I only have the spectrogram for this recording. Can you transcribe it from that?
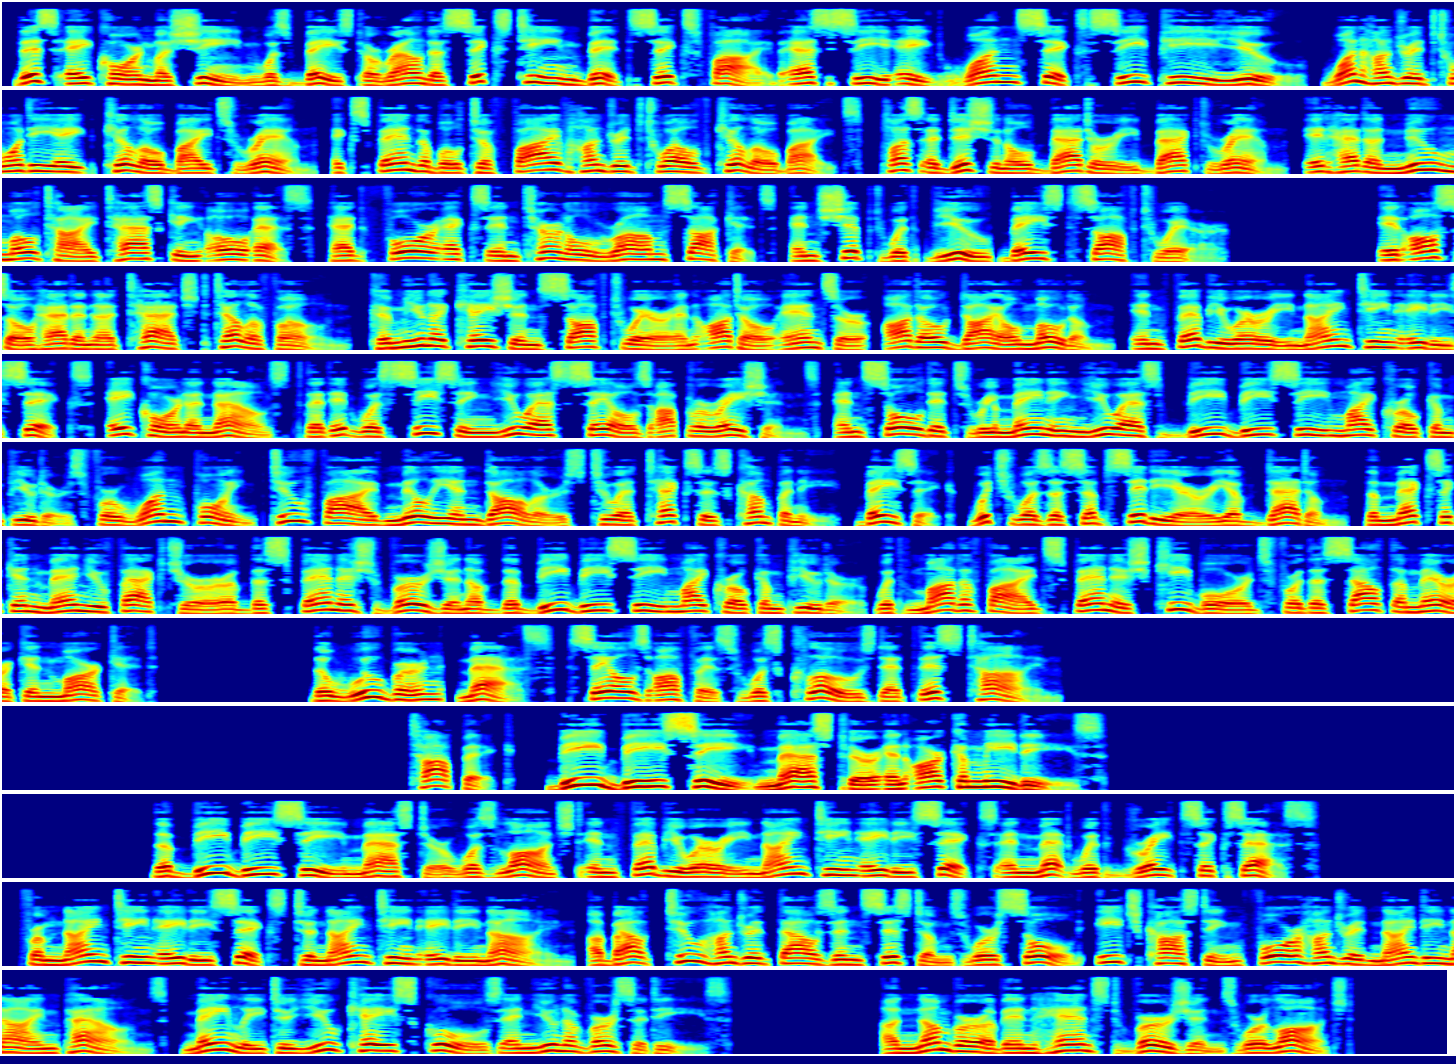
This Acorn machine was based around a 16-bit 65SC816 CPU, 128 kilobytes RAM, expandable to 512 kilobytes, plus additional battery-backed RAM. It had a new multi-tasking OS, had 4x internal ROM sockets, and shipped with View-based software. It also had an attached telephone, communications software and auto answer, auto dial modem. In February 1986, Acorn announced that it was ceasing U.S. sales operations, and sold its remaining U.S. BBC microcomputers for $1.25 million to a Texas company, Basic, which was a subsidiary of Datum, the Mexican manufacturer of the Spanish version the BBC microcomputer with modified Spanish keyboards for the South American market. The Woburn, Mass. sales office was closed at this time. BBC Master and Archimedes The BBC Master was launched in February 1986 and met with great success. From 1986 to 1989, about 200,000 systems were sold, each costing £499, mainly to UK schools and universities. A number of enhanced versions were launched,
